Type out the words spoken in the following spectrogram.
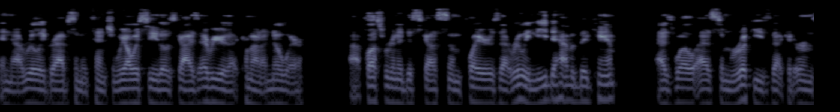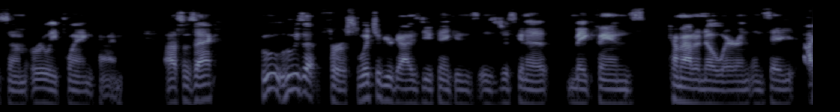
and uh, really grab some attention. We always see those guys every year that come out of nowhere. Uh, plus we're going to discuss some players that really need to have a big camp as well as some rookies that could earn some early playing time. Uh, so Zach, who, who's up first? Which of your guys do you think is, is just going to make fans come out of nowhere and, and say, I,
